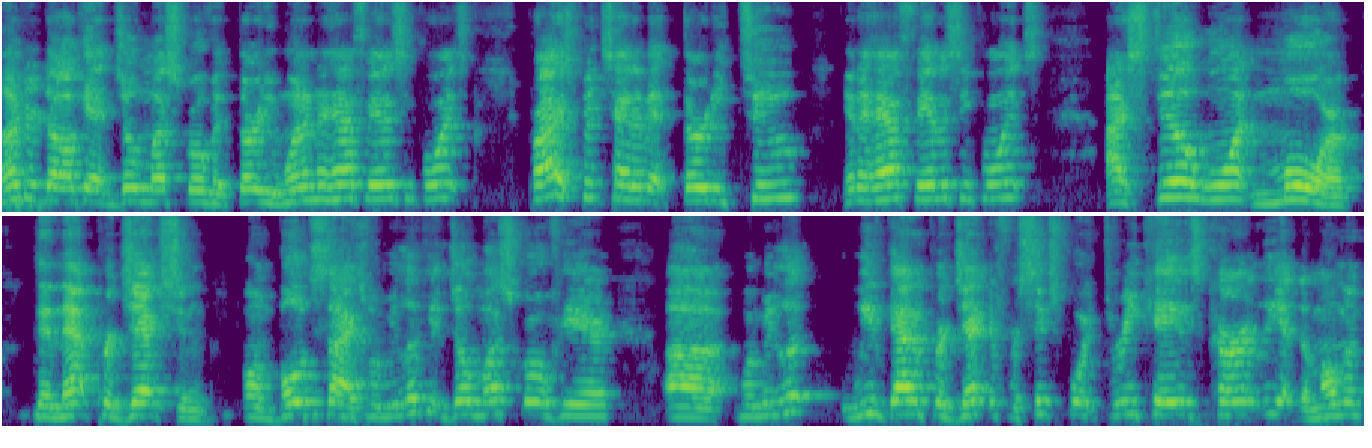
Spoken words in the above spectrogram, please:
underdog had Joe Musgrove at 31 and a half fantasy points. PrizePicks had him at 32 and a half fantasy points. I still want more than that projection on both sides. When we look at Joe Musgrove here, uh, when we look, we've got him projected for 6.3 Ks currently at the moment,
